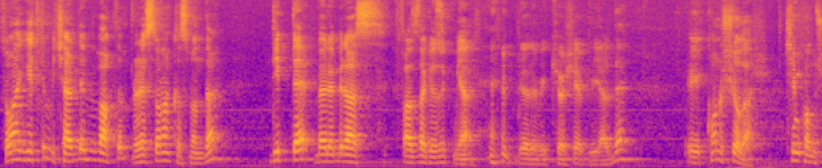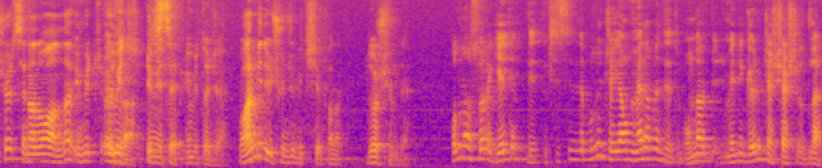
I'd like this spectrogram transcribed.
Sonra gittim içeride bir baktım restoran kısmında dipte böyle biraz fazla gözükmeyen böyle bir köşe bir yerde e, konuşuyorlar. Kim konuşuyor? Sinan Oğan'la Ümit Özdağ. Ümit, İkisi. Ümit, Ümit Hoca. Var mıydı üçüncü bir kişi falan? Dur şimdi. Ondan sonra geldim ikisini de bulunca ya merhaba dedim. Onlar beni görünce şaşırdılar.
